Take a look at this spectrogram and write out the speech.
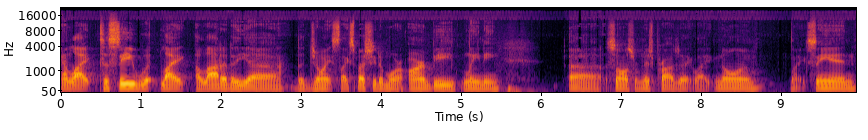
and like to see what like a lot of the uh the joints like especially the more R and B leaning uh songs from this project like knowing like seeing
